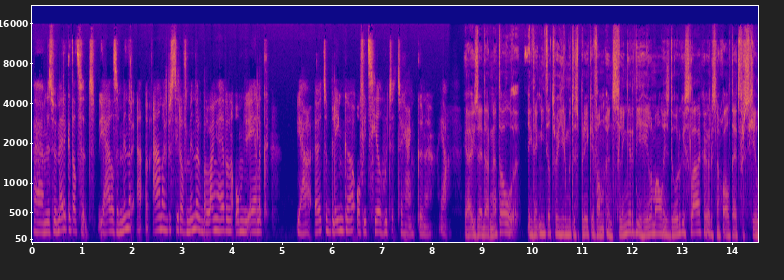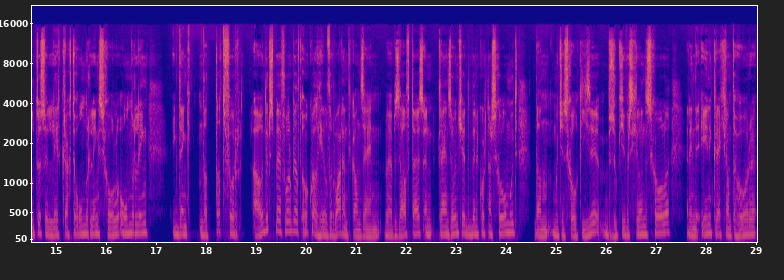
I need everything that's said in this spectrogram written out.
Um, dus we merken dat, het, ja, dat ze minder aandacht besteden of minder belang hebben om nu eigenlijk ja, uit te blinken of iets heel goed te gaan kunnen. Ja. Ja, u zei daarnet al, ik denk niet dat we hier moeten spreken van een slinger die helemaal is doorgeslagen. Er is nog altijd verschil tussen leerkrachten onderling, scholen onderling. Ik denk dat dat voor ouders bijvoorbeeld ook wel heel verwarrend kan zijn. We hebben zelf thuis een klein zoontje dat binnenkort naar school moet. Dan moet je een school kiezen, bezoek je verschillende scholen. En in de ene krijg je dan te horen,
